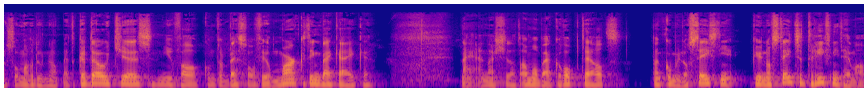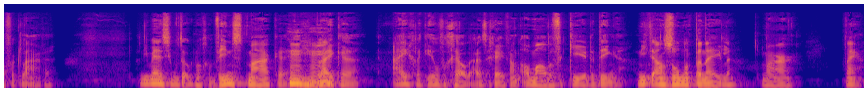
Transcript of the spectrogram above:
Sommigen doen dat met cadeautjes. In ieder geval komt er best wel veel marketing bij kijken. Nou ja, en als je dat allemaal bij elkaar optelt, dan kom je nog steeds niet, kun je nog steeds het tarief niet helemaal verklaren. Die mensen moeten ook nog een winst maken. En die mm-hmm. blijken eigenlijk heel veel geld uit te geven aan allemaal de verkeerde dingen. Niet aan zonnepanelen, maar nou ja,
